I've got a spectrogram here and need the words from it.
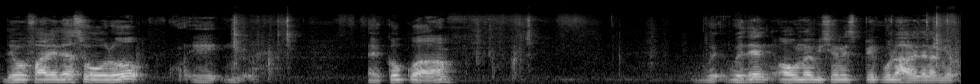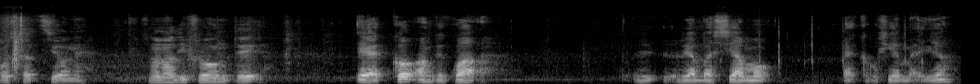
devo fare da solo e ecco qua ho una visione speculare della mia postazione. Non ho di fronte ecco anche qua riabbassiamo ecco così è meglio.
